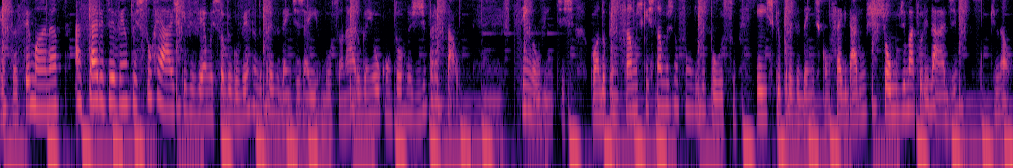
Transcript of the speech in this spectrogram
Essa semana, a série de eventos surreais que vivemos sob o governo do presidente Jair Bolsonaro ganhou contornos de pré-sal. Sim, ouvintes, quando pensamos que estamos no fundo do poço, eis que o presidente consegue dar um show de maturidade, só que não.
